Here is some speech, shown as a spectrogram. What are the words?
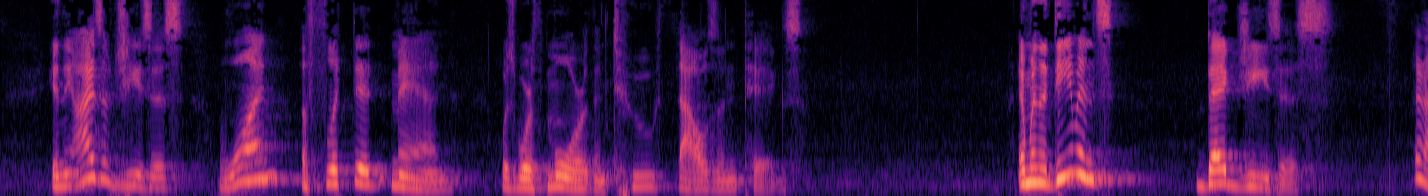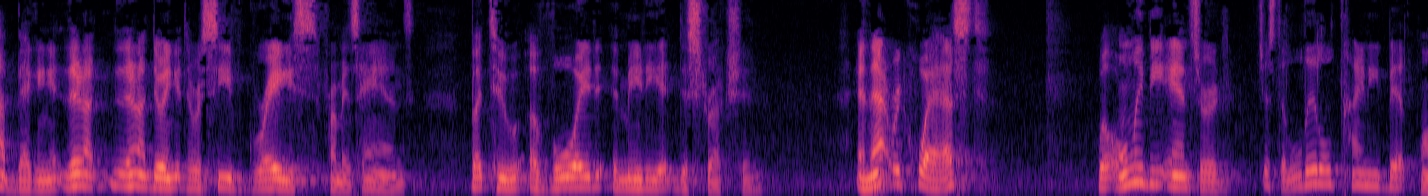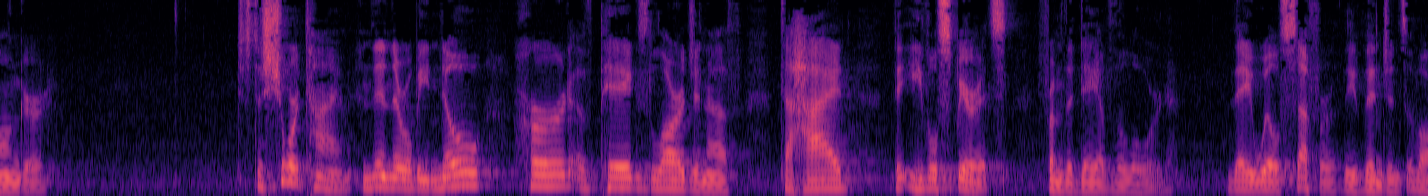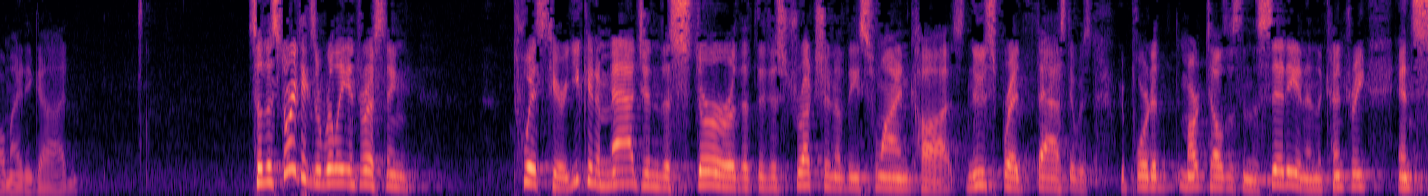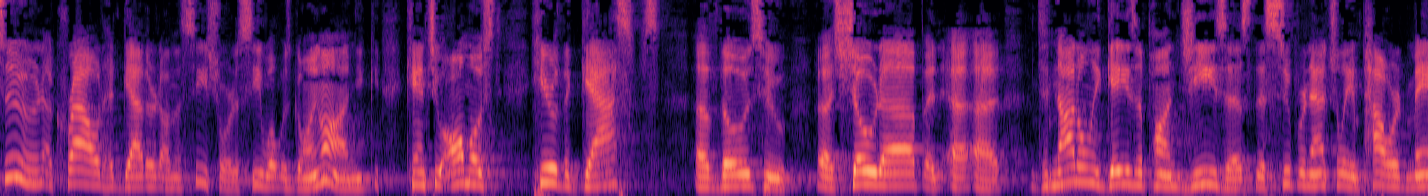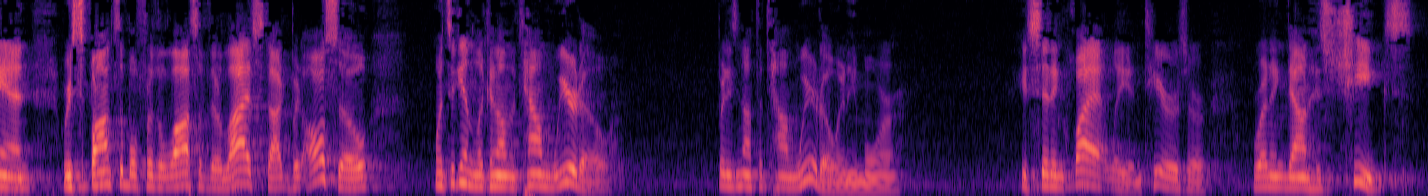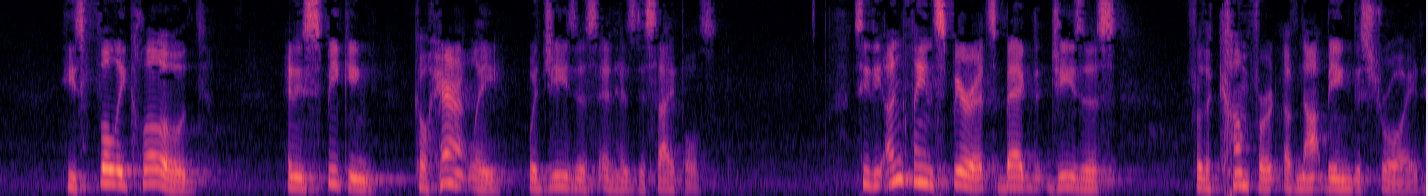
In the eyes of Jesus, one afflicted man was worth more than 2,000 pigs. And when the demons begged Jesus, they're not begging it. They're not, they're not doing it to receive grace from his hands, but to avoid immediate destruction. And that request will only be answered just a little tiny bit longer. Just a short time. And then there will be no herd of pigs large enough to hide the evil spirits from the day of the Lord. They will suffer the vengeance of Almighty God. So the story takes a really interesting twist here. You can imagine the stir that the destruction of these swine caused. News spread fast. It was reported, Mark tells us, in the city and in the country. And soon a crowd had gathered on the seashore to see what was going on. You, can't you almost hear the gasps of those who uh, showed up and uh, uh, to not only gaze upon Jesus, this supernaturally empowered man responsible for the loss of their livestock, but also, once again, looking on the town weirdo but he's not the town weirdo anymore. He's sitting quietly and tears are running down his cheeks. He's fully clothed and he's speaking coherently with Jesus and his disciples. See, the unclean spirits begged Jesus for the comfort of not being destroyed,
